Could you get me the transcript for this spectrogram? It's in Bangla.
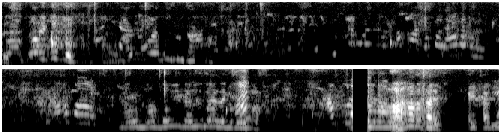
করতে আপনাদের সারে এই থাকবে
